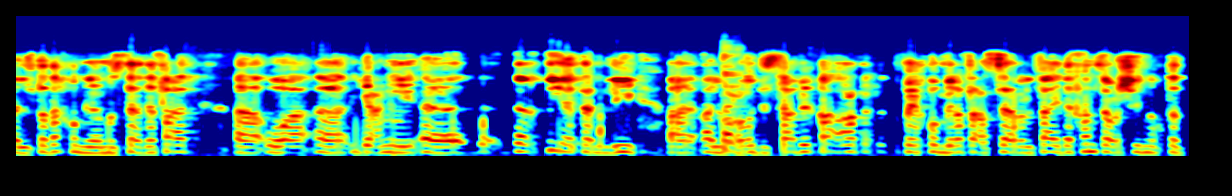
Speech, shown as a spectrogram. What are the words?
التضخم للمستهدفات آه، ويعني آه، تغطية للوعود طيب. السابقة أعتقد سيقوم برفع سعر الفائدة 25 نقطة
